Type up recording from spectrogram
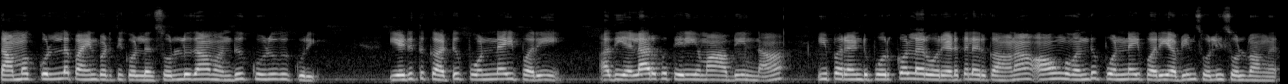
தமக்குள்ள பயன்படுத்தி கொள்ள சொல்லுதான் வந்து குழுவு குறி. எடுத்துக்காட்டு பொன்னை பறி. அது எல்லாருக்கும் தெரியுமா? அப்படின்னா இப்போ ரெண்டு பொற்கொள்ளர் ஒரு இடத்துல இருக்காங்கன்னா அவங்க வந்து பொன்னை பறி அப்படின்னு சொல்லி சொல்லுவாங்க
